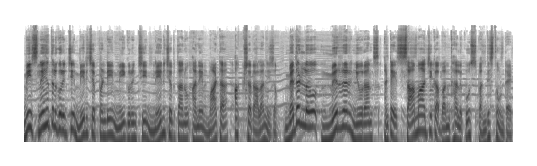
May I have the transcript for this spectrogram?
మీ స్నేహితుల గురించి మీరు చెప్పండి మీ గురించి నేను చెబుతాను అనే మాట అక్షరాల నిజం. మెదడులో మిర్రర్ న్యూరాన్స్ అంటే సామాజిక బంధాలకు స్పందిస్తూ ఉంటాయట.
